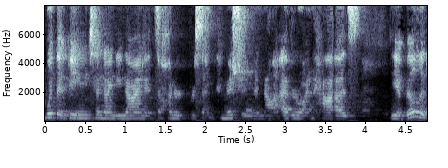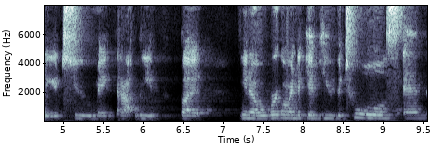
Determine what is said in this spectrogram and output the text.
with it being 1099, it's 100% commission, and not everyone has the ability to make that leap. But you know, we're going to give you the tools and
